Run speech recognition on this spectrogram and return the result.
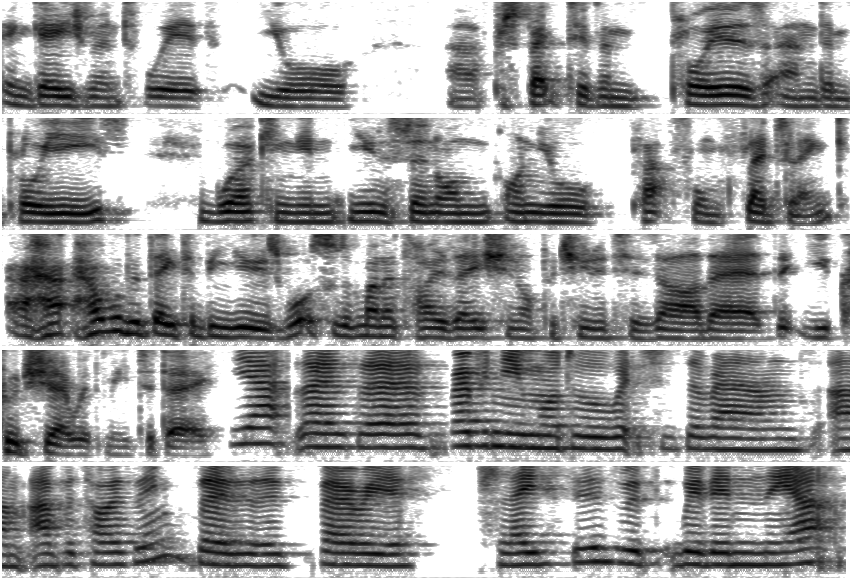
engagement with your uh, prospective employers and employees, working in unison on, on your platform Fledglink. How, how, will the data be used? What sort of monetization opportunities are there that you could share with me today? Yeah, there's a revenue model which is around um, advertising. So there's various places with, within the app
